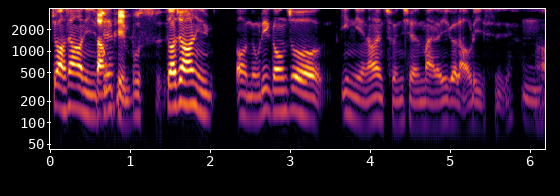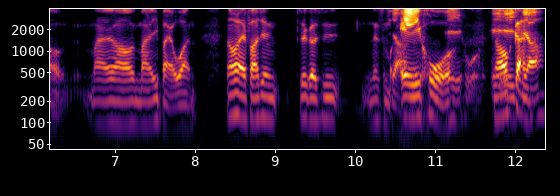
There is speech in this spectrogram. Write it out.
就好像你 今商品不死，对啊，就好像你哦努力工作一年，然后你存钱买了一个劳力士，嗯。然后买了然后买了一百万，然后后来发现这个是那什么 A 货然后干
